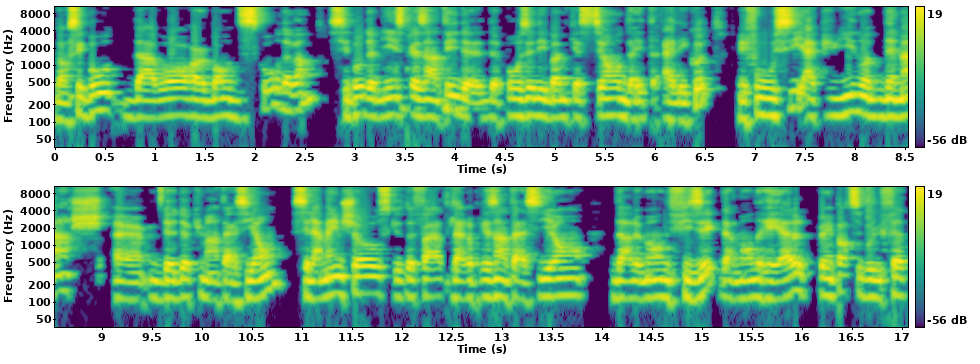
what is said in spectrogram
Donc, c'est beau d'avoir un bon discours de vente. C'est beau de bien se présenter, de, poser des bonnes questions, d'être à l'écoute. Mais il faut aussi appuyer notre démarche euh, de documentation. C'est la même chose que de faire de la représentation dans le monde physique, dans le monde réel, peu importe si vous le faites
